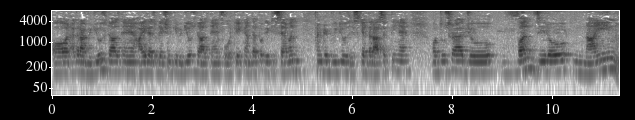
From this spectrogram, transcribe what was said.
और अगर आप वीडियोस डालते हैं हाई रेजोल्यूशन की वीडियोस डालते हैं 4K के अंदर तो 8700 वीडियोस इसके अंदर आ सकती हैं। और दूसरा जो 109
